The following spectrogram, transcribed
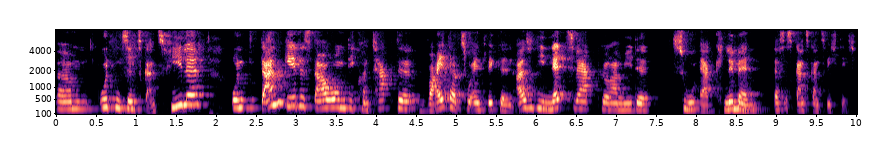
Ähm, unten sind es ganz viele. Und dann geht es darum, die Kontakte weiterzuentwickeln, also die Netzwerkpyramide zu erklimmen. Das ist ganz, ganz wichtig.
